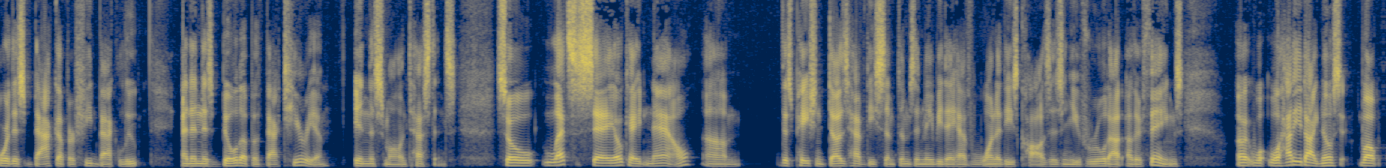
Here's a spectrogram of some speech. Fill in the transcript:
or this backup or feedback loop and then this buildup of bacteria in the small intestines. So let's say, okay, now um, this patient does have these symptoms and maybe they have one of these causes and you've ruled out other things. Uh, well, well, how do you diagnose it? Well,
